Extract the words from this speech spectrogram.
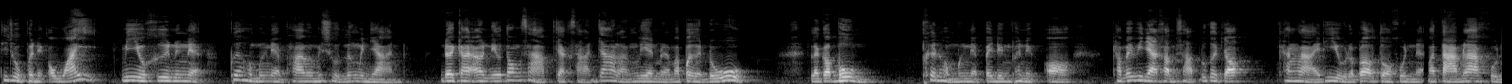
ที่ถูกผนึกเอาไว้ มีอยู่คืนนึงเนี่ย พื่อนของมึงเนี่ยพามึงไปสูจน์เรื่องวิญญาณ โดยการเอานิ้วต้องสาบจากศาลเจ้าหลังเรียนมาเปิดดู แล้วก็บุ้ม เพื่อนของมึงเนี่ยไปดึงผนึกออกทำให้วิญญาณคำสาปลูกกระจอกทั้งหลายที่อยู่รอบๆตัวคุณเนี่ยมาตามล่าคุณ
